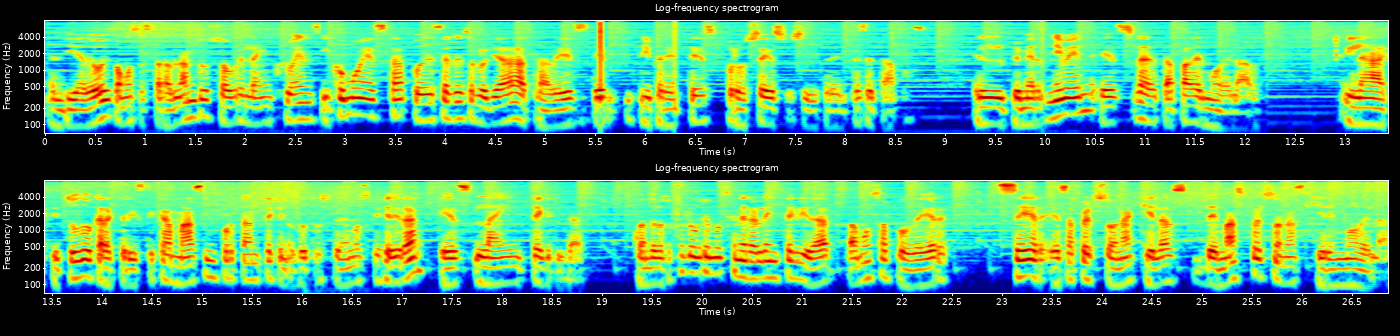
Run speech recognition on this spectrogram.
El día de hoy vamos a estar hablando sobre la influencia y cómo esta puede ser desarrollada a través de diferentes procesos y diferentes etapas. El primer nivel es la etapa del modelado. Y la actitud o característica más importante que nosotros tenemos que generar es la integridad. Cuando nosotros logremos generar la integridad, vamos a poder ser esa persona que las demás personas quieren modelar.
